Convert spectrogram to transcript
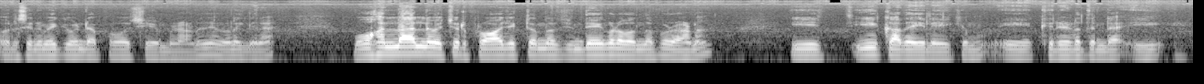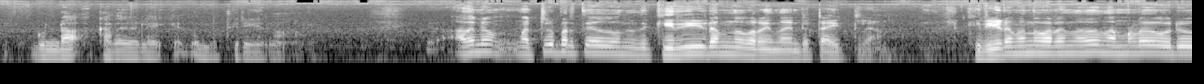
ഒരു സിനിമയ്ക്ക് വേണ്ടി അപ്രോച്ച് ചെയ്യുമ്പോഴാണ് ഞങ്ങളിങ്ങനെ മോഹൻലാലിന് വെച്ചൊരു പ്രോജക്റ്റ് എന്ന ചിന്തയും കൂടെ വന്നപ്പോഴാണ് ഈ ഈ കഥയിലേക്കും ഈ കിരീടത്തിന്റെ ഈ ഗുണ്ട കഥകളിലേക്ക് നമ്മൾ തിരിയുന്നത്. അതിന് മറ്റൊരു പ്രത്യേകത തോന്നിയത് കിരീടം എന്ന് പറയുന്ന അതിന്റെ ടൈറ്റിലാണ്. കിരീടം എന്ന് പറയുന്നത് നമ്മൾ ഒരു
